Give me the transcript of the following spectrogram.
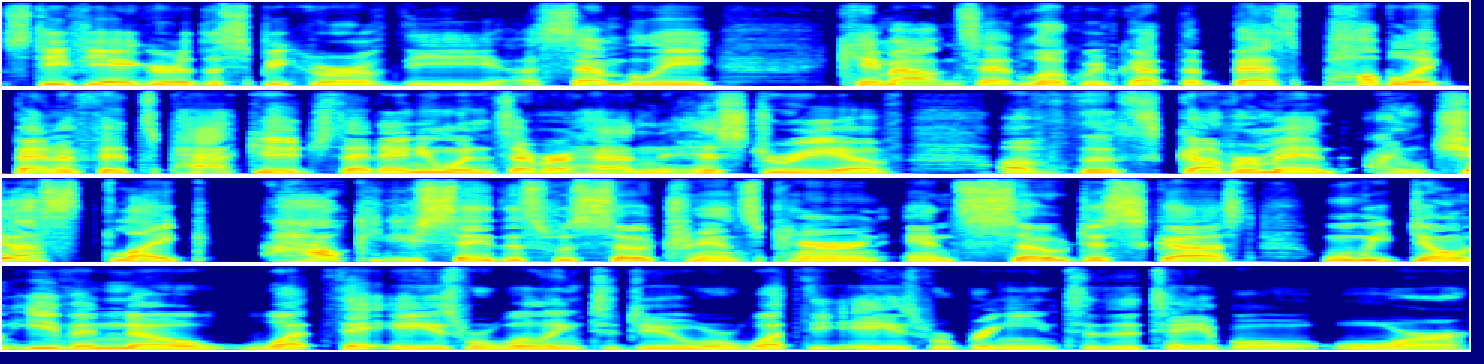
Steve Yeager, the Speaker of the Assembly, came out and said, "Look, we've got the best public benefits package that anyone's ever had in the history of of this government." I'm just like, how could you say this was so transparent and so discussed when we don't even know what the A's were willing to do or what the A's were bringing to the table or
